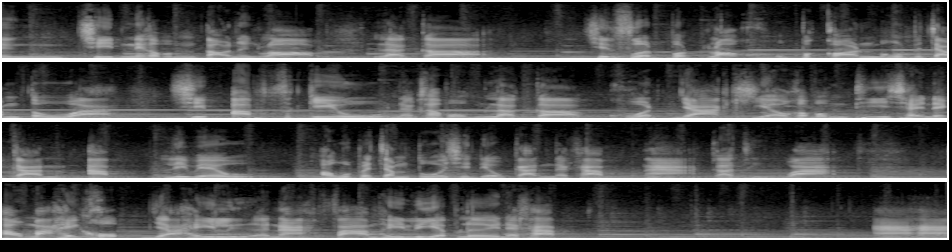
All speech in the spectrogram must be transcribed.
1 ชิ้นนะครับผมต่อ 1 รอบ แล้วก็ ชิ้นส่วนปลดล็อกอุปกรณ์อาวุธประจำตัวชิปอัพสกิลนะครับผมแล้วก็ขวดยาเขียวครับผมที่ใช้ในการอัพเลเวลอาวุธประจำตัวเช่นเดียวกันนะครับอ่าก็ถือว่าเอามาให้ครบอย่าให้เหลือนะ ฟาร์มให้เรียบเลยนะครับอ่าฮะ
